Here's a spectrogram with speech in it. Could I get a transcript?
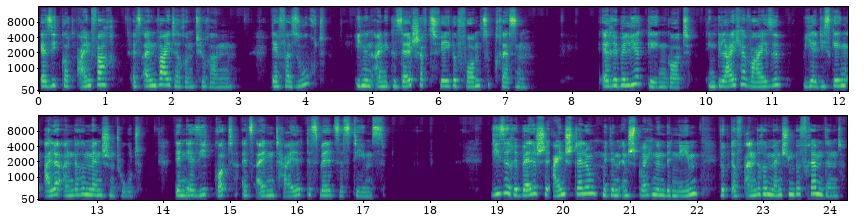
Er sieht Gott einfach als einen weiteren Tyrannen, der versucht, ihn in eine gesellschaftsfähige Form zu pressen. Er rebelliert gegen Gott in gleicher Weise, wie er dies gegen alle anderen Menschen tut, denn er sieht Gott als einen Teil des Weltsystems. Diese rebellische Einstellung mit dem entsprechenden Benehmen wirkt auf andere Menschen befremdend.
